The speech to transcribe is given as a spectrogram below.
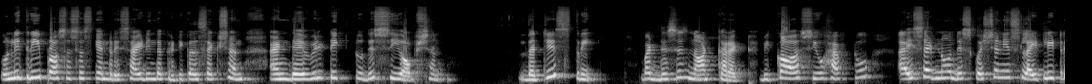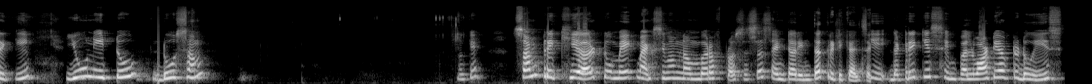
only three processes can reside in the critical section and they will tick to this C option. That is 3 but this is not correct because you have to i said no this question is slightly tricky you need to do some okay some trick here to make maximum number of processes enter in the critical section. The trick is simple. What you have to do is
